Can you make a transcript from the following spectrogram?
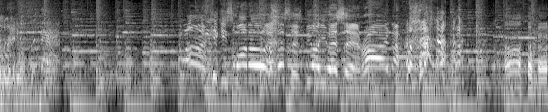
I'm ready for that. I'm Kiki Solano, and this is BYUSN right now.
